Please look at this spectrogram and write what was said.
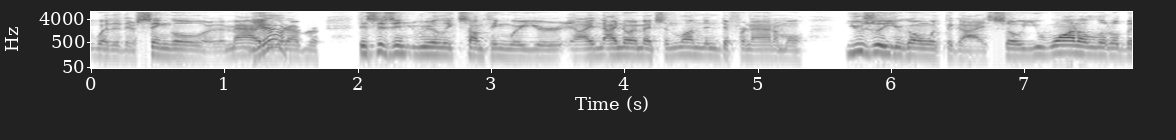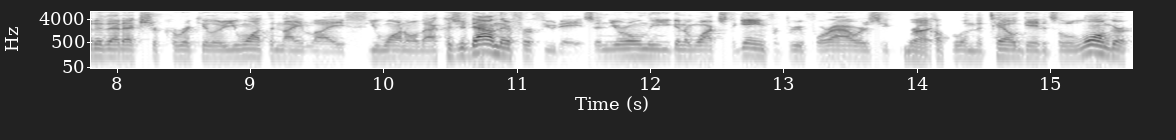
whether they're single or they're married yeah. or whatever. This isn't really something where you're. I, I know I mentioned London, different animal usually you're going with the guys. So you want a little bit of that extracurricular. You want the nightlife. You want all that because you're down there for a few days and you're only going to watch the game for three or four hours. You right. couple in the tailgate, it's a little longer.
